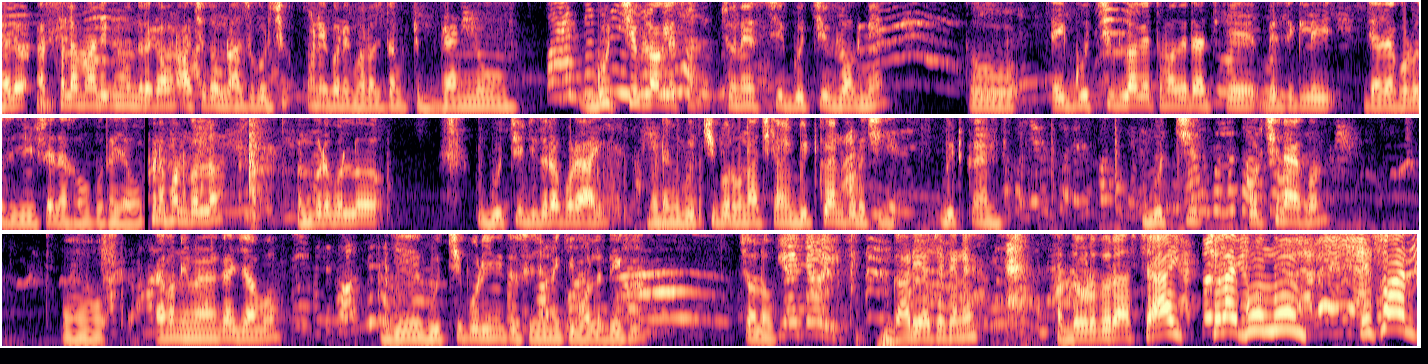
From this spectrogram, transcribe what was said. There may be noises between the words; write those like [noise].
Hello আসসালামু আলাইকুম বন্ধুরা, কেমন আছো তোমরা? আশা করছি অনেক অনেক ভালো আছো। ব্র্যান্ড নিউ গুচ্ছি ব্লগ চলে এসেছি গুচ্ছি ব্লগ নিয়ে। তো এই গুচ্ছি ব্লগে তোমাদের আজকে বেসিক্যালি যা যা করব সেই জিনিসটাই দেখাবো, কোথায় যাব। ওখানে ফোন করল ফোন করে বলল গুচ্ছি জুতোটা পরে আই বাট আমি গুচ্ছি পরবো না, আজকে আমি বিটকয়েন পড়েছি। বিটকয়েন গুচ্ছি পড়ছি না এখন। তো এখন ইমরানের কাছে যাব। গিয়ে গুচ্ছি পড়িনি তো সেই জন্য কি বলে দেখি। চলো। গাড়ি আছে এখানে। আর দৌড়ে দৌড়ে আসছে। আই চলাই বুম বুম। ইসফান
